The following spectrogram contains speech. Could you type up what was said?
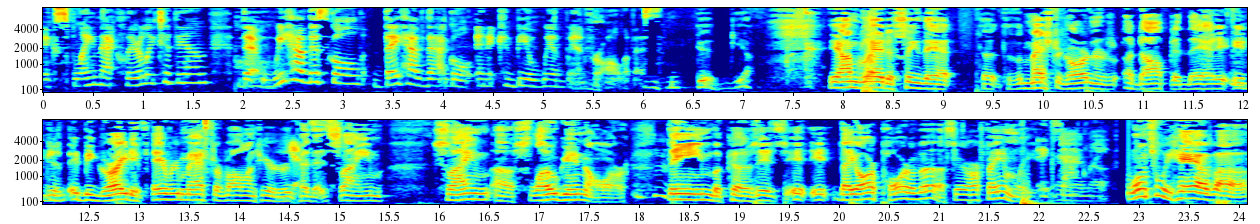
explain that clearly to them that oh. we have this goal they have that goal and it can be a win-win for all of us mm-hmm. Good, yeah, yeah. I'm glad to see that the, the master gardeners adopted that. It, it mm-hmm. just it'd be great if every master volunteer group had that same same uh, slogan or Mm-hmm. theme because it's it, it they are part of us. They're our family. Exactly. And, uh, once we have uh,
